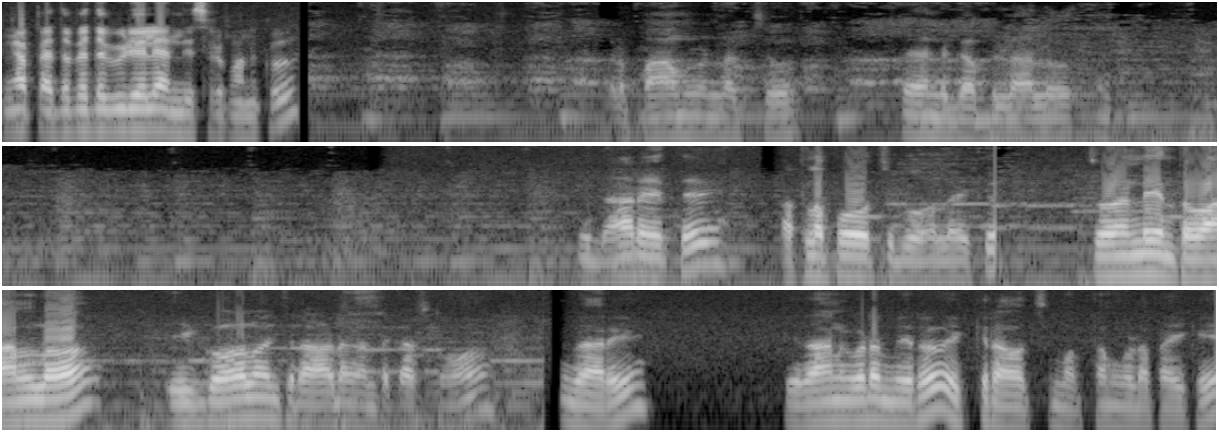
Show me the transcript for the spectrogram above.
ఇంకా పెద్ద పెద్ద వీడియోలే అందిస్తాడు మనకు. ఇక్కడ పాములు ఉండొచ్చు లేదంటే గబ్బిలాలు. ఈ దారి అయితే అట్లా పోవచ్చు గుహలోకి. చూడండి ఇంత వానలో ఈ గుహలోంచి రావడం ఎంత కష్టమో. దారి. ఈ దాన్ని కూడా మీరు ఎక్కి రావచ్చు మొత్తం కూడా పైకి.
